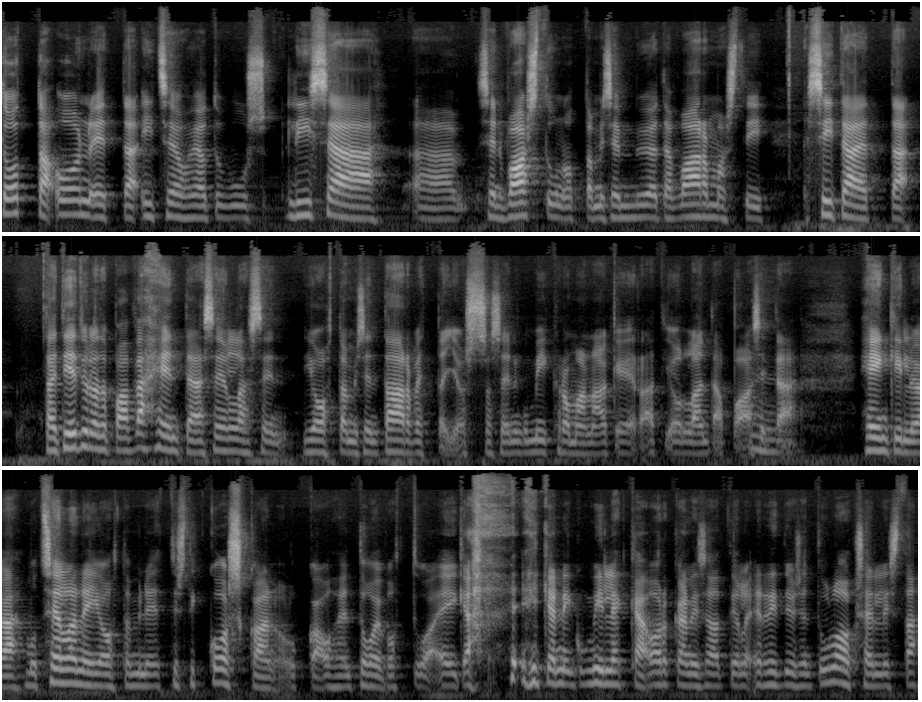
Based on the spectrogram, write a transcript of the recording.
totta on, että itseohjautuvuus lisää ää, sen vastuunottamisen myötä varmasti sitä, että tai tietyllä tapaa vähentää sellaisen johtamisen tarvetta, jossa se niin mikromanageeraat jollain tapaa mm. sitä henkilöä, mutta sellainen johtaminen ei tietysti koskaan ollut kauhean toivottua, eikä, eikä niin kuin millekään organisaatiolle erityisen tuloksellista.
